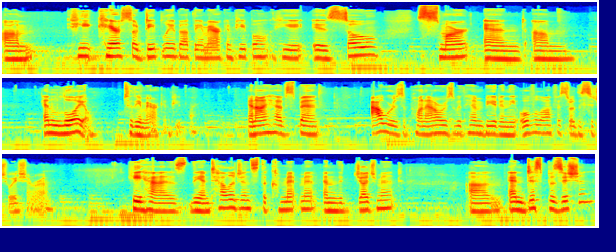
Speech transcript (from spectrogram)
Um, he cares so deeply about the American people. He is so smart and um, and loyal to the American people. And I have spent hours upon hours with him, be it in the Oval Office or the Situation Room. He has the intelligence, the commitment, and the judgment um, and disposition.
